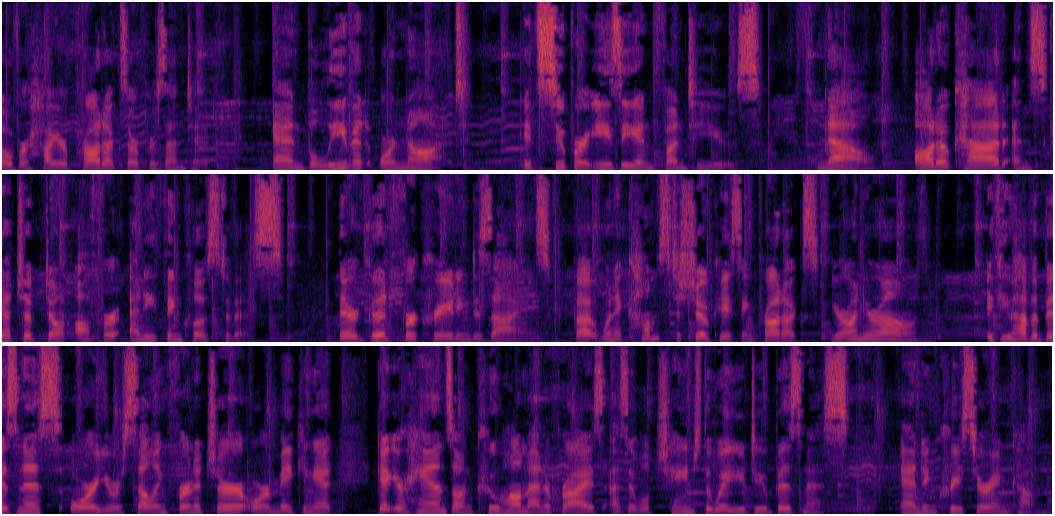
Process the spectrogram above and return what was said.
over how your products are presented. And believe it or not, it's super easy and fun to use. Now, AutoCAD and SketchUp don't offer anything close to this. They're good for creating designs, but when it comes to showcasing products, you're on your own. If you have a business or you're selling furniture or making it, get your hands on Coohom Enterprise as it will change the way you do business and increase your income.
